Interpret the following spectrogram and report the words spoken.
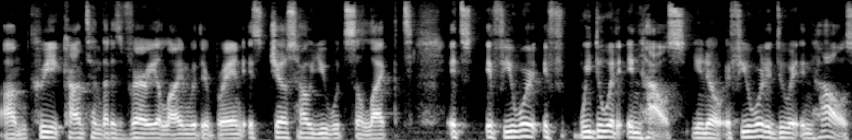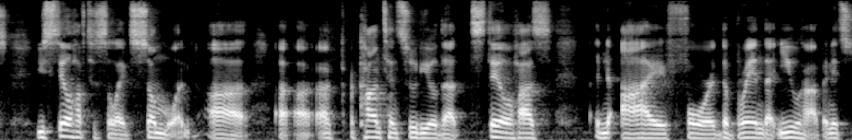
um, create content that is very aligned with your brand. It's just how you would select. It's if you were if we do it in-house you know if you were to do it in-house you still have to select someone uh, a, a, a content studio that still has an eye for the brand that you have. And it's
